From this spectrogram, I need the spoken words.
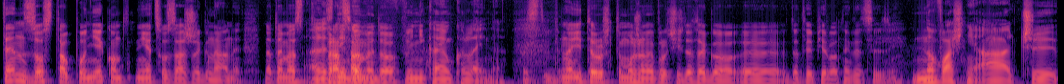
ten został poniekąd nieco zażegnany. Natomiast Ale wracamy do... wynikają kolejne. No i to już tu możemy wrócić do tego, e, do tej pierwotnej decyzji. No właśnie, a czy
